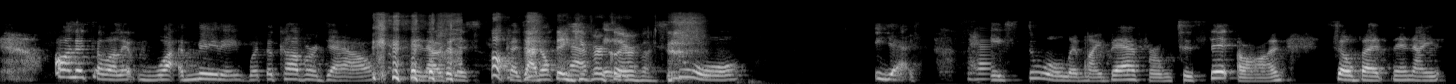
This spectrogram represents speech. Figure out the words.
on the toilet, what, meaning with the cover down, and I just oh, because I don't thank have you for a clarifying stool. Yes, I have a stool in my bathroom to sit on. So, but then I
